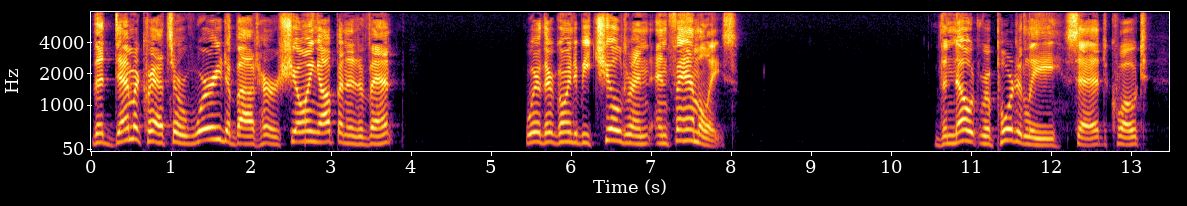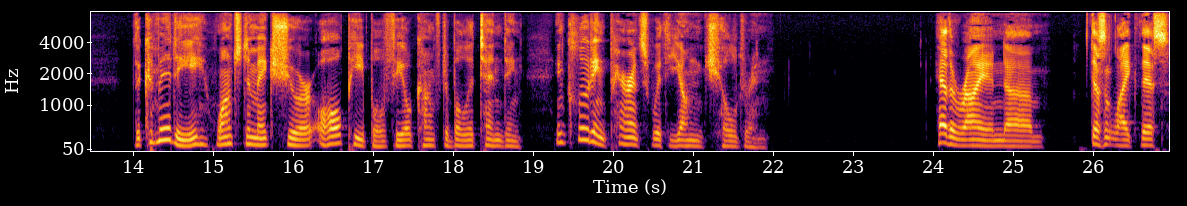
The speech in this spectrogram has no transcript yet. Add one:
The Democrats are worried about her showing up at an event where there are going to be children and families. The note reportedly said, quote, the committee wants to make sure all people feel comfortable attending, including parents with young children. Heather Ryan um, doesn't like this.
